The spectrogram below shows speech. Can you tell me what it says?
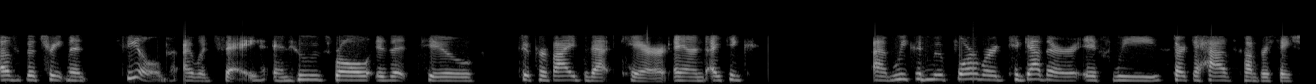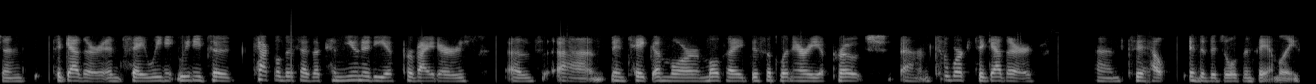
of the treatment field, I would say, and whose role is it to to provide that care. And I think um, we could move forward together if we start to have conversations together and say we need we need to tackle this as a community of providers of um, and take a more multidisciplinary approach um, to work together um, to help individuals and families.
